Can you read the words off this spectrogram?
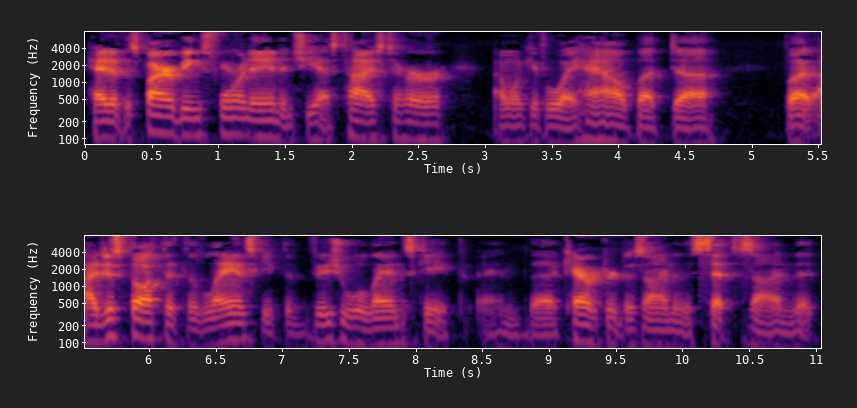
head of the Spire being sworn in, and she has ties to her. I won't give away how, but uh, but I just thought that the landscape, the visual landscape, and the character design and the set design that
